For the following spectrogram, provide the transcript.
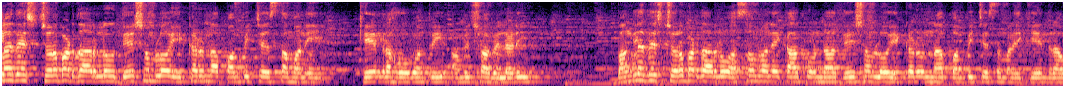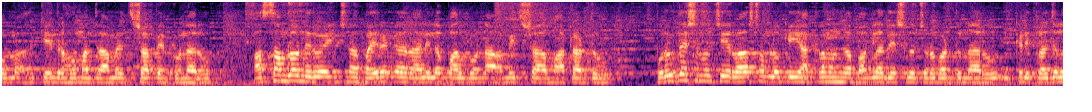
బంగ్లాదేశ్ చొరబడిదారులు దేశంలో ఎక్కడున్నా పంపించేస్తామని కేంద్ర హోంమంత్రి అమిత్ షా వెల్లడి. బంగ్లాదేశ్ చొరబడిదారులు అస్సాంలోనే కాకుండా దేశంలో ఎక్కడున్నా పంపించేస్తామని కేంద్ర కేంద్ర హోంమంత్రి అమిత్ షా పేర్కొన్నారు. అస్సాంలో నిర్వహించిన బహిరంగ ర్యాలీలో పాల్గొన్న అమిత్ షా మాట్లాడుతూ పొరుగుదేశం నుంచి రాష్ట్రంలోకి అక్రమంగా బంగ్లాదేశ్లో చొరబడుతున్నారు. ఇక్కడి ప్రజల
